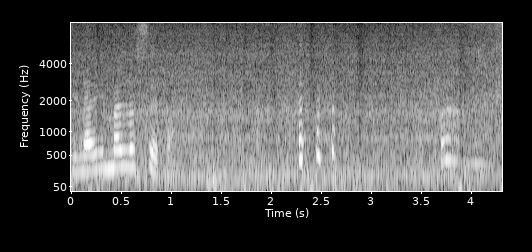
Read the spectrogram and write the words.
Que nadie más lo sepa.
